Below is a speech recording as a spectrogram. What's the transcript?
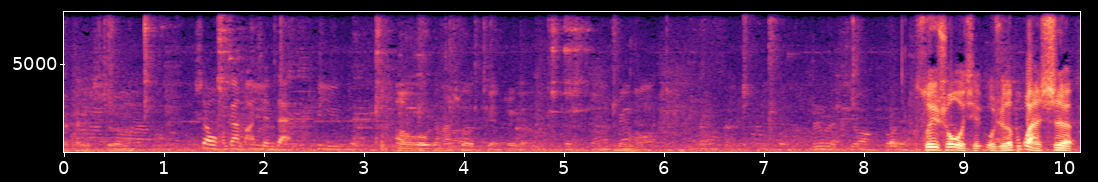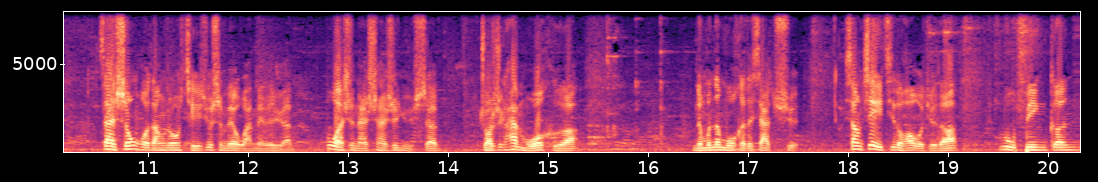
要开始吃了吗？是要我们干嘛？现在？哦，我跟他说点这个。所以说我其我觉得不管是在生活当中，其实就是没有完美的人，不管是男生还是女生，主要是看磨合能不能磨合得下去。像这一季的话，我觉得陆冰跟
